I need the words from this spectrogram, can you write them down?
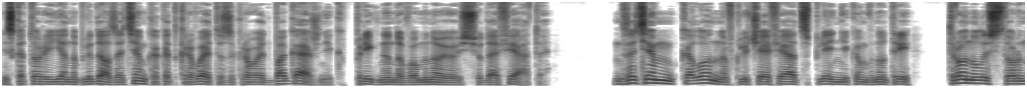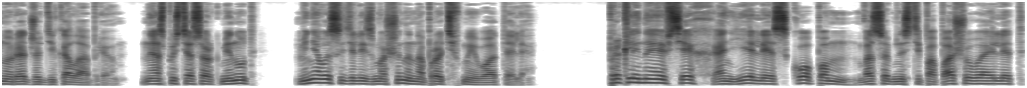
из которой я наблюдал за тем, как открывают и закрывают багажник, пригнанного мною сюда «Фиата». Затем колонна, включая «Фиат» с пленником внутри, тронулась в сторону Реджо Ди Калабрио. А спустя 40 минут меня высадили из машины напротив моего отеля. Проклиная всех Аньеле с Копом, в особенности папашу Вайлет,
